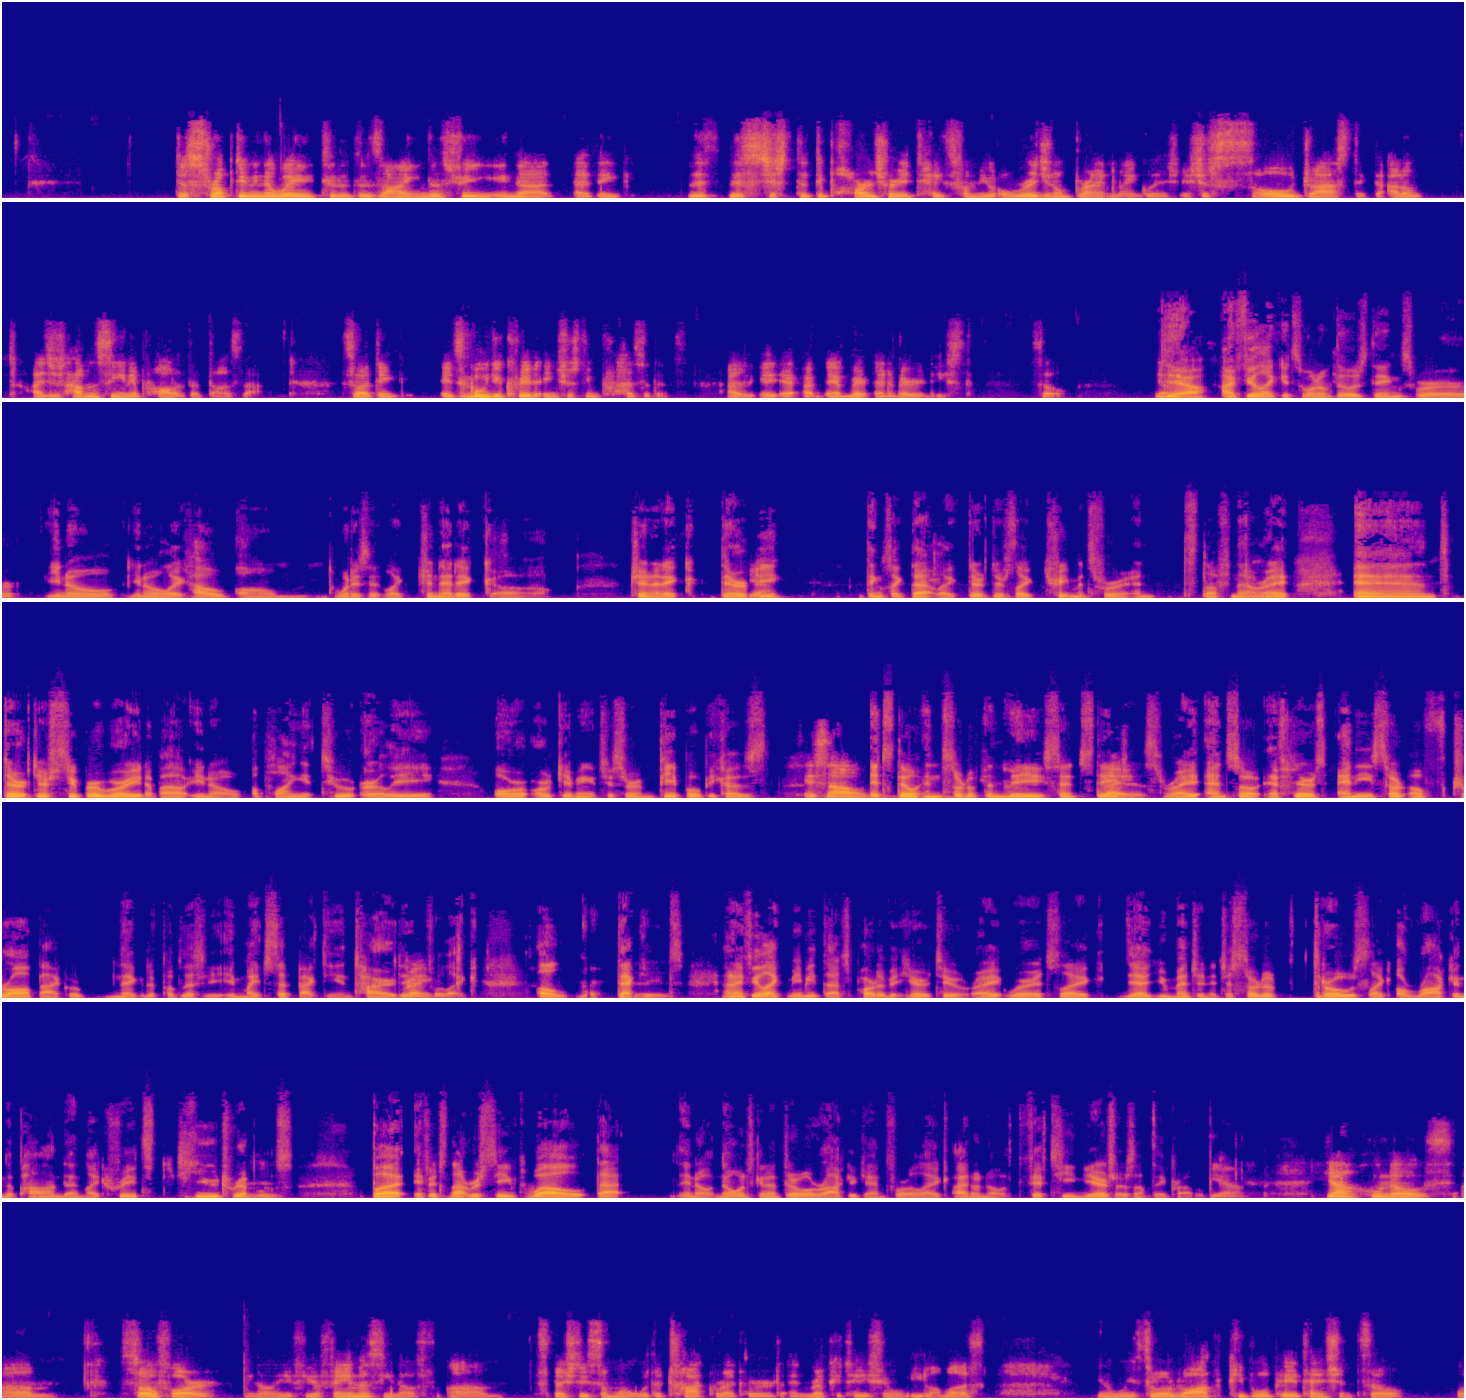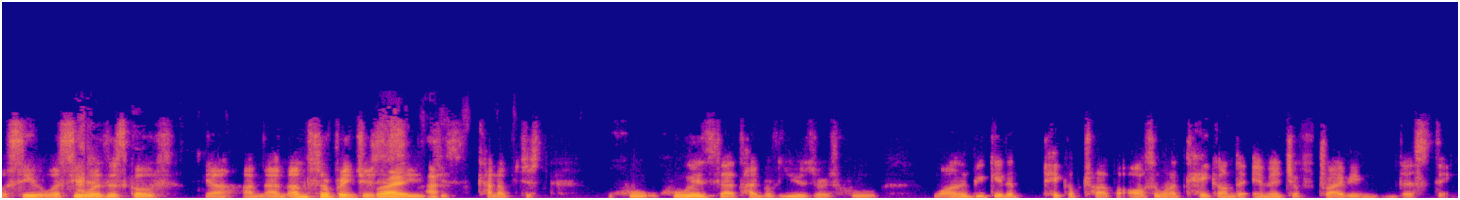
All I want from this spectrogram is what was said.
disruptive in a way to the design industry in that I think this this just the departure it takes from your original brand language is just so drastic that I don't I just haven't seen a product that does that. So I think it's mm. going to create an interesting precedent at, at, at the very least. So yeah. yeah. i feel like it's one of those things where you know you know like how um what is it like genetic uh genetic therapy things like that. Like there, there's like treatments for it and stuff now, Mhm. right? And they're they're super worried about you know applying it too early or or giving it to certain people because It's now it's still in sort of the nascent stages, right? And so if there's any sort of drawback or negative publicity, it might set back the entire thing Right. For like a like decades. And I feel like maybe that's part of it here too, right? Where it's like, yeah, you mentioned it just sort of throws like a rock in the pond and like creates huge Mm-hmm. ripples. But if it's not received well, that you know, no one's gonna throw a rock again for like I don't know, fifteen years or something, probably. Yeah. Yeah, who knows? Um, so far, you know, if you're famous enough, um, especially someone with a track record and reputation with Elon Musk, you know, when you throw a rock, people will pay attention. So we'll see we'll see where this goes. Yeah, I'm I'm, I'm super interested Right. to see I- just kind of just who who is that type of users who want to be get a pickup truck but also want to take on the image of driving this thing.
